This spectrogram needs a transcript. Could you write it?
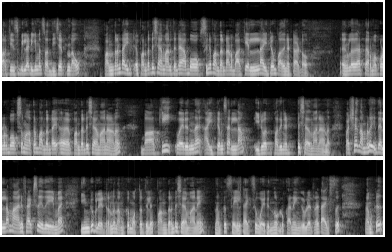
പർച്ചേസ് ബില്ല് അടിക്കുമ്പോൾ ശ്രദ്ധിച്ചിട്ടുണ്ടാവും. പന്ത്രണ്ട് ഐറ്റം പന്ത്രണ്ട് ശതമാനത്തിന്റെ ആ ബോക്സിന് പന്ത്രണ്ടാണ്. ബാക്കി എല്ലാ ഐറ്റവും പതിനെട്ടാട്ടോ. നിങ്ങൾ ആ തെർമോക്കോളർ ബോക്സ് മാത്രം പന്ത്രണ്ട് പന്ത്രണ്ട് ശതമാനമാണ് ബാക്കി വരുന്ന ഐറ്റംസ് എല്ലാം ഇരുപത് പതിനെട്ട് ശതമാനമാണ് പക്ഷേ നമ്മൾ ഇതെല്ലാം മാനുഫാക്ചർ ചെയ്ത് കഴിയുമ്പോൾ ഇൻക്യുബുലേറ്ററിന് നമുക്ക് മൊത്തത്തിൽ പന്ത്രണ്ട് ശതമാനമേ നമുക്ക് സെയിൽ ടാക്സ് വരുന്നുള്ളൂ. കാരണം ഇൻക്യുബുലേറ്ററിന്റെ ടാക്സ് നമുക്ക്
